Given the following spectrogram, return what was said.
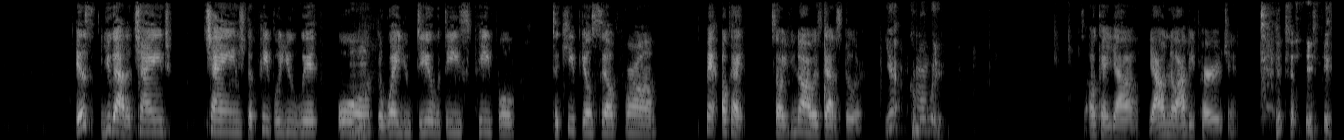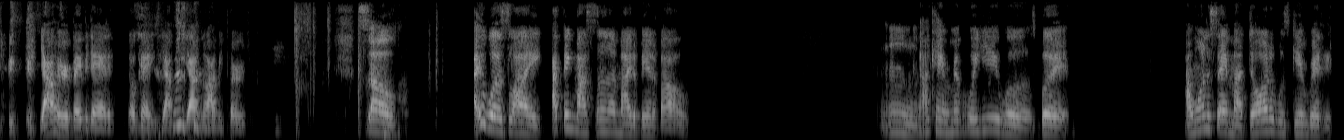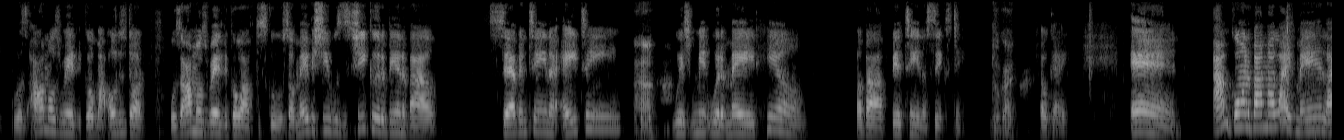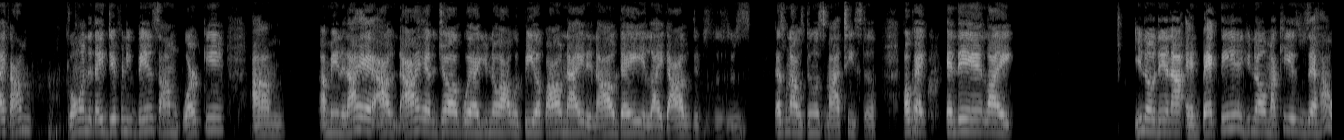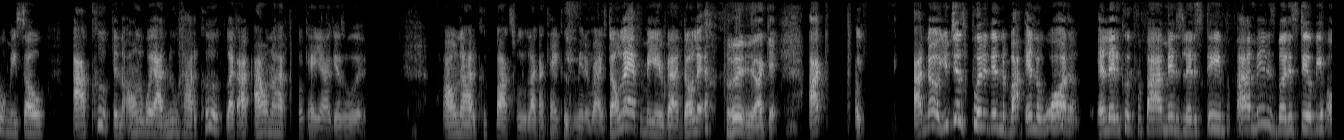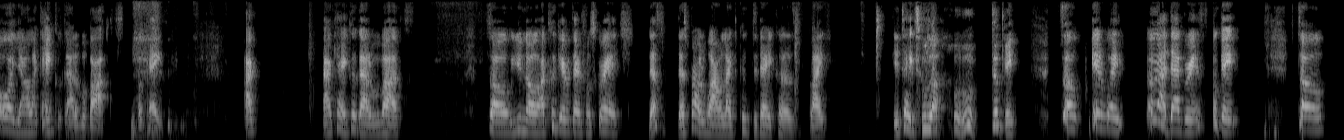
it's you gotta change change the people you with or mm-hmm. the way you deal with these people to keep yourself from man okay so you know I always got a story yeah come on with it okay y'all y'all know I be purging y'all heard baby daddy okay y'all y'all know I be purging so it was like I think my son might have been about mm, I can't remember what year it was but I want to say my daughter was getting ready, was almost ready to go. My oldest daughter was almost ready to go off to school. So maybe she was, she could have been about 17 or 18, Uh-huh. which meant would have made him about 15 or 16. Okay. Okay. And I'm going about my life, man. Like I'm going to they different events. I'm working. I'm I mean, and I had I I had a job where you know I would be up all night and all day, and like I was, was that's when I was doing some IT stuff. Okay, Right. and then like you know, then I and back then, you know, my kids was at home with me, so I cooked, and the only way I knew how to cook, like I I don't know how. To, Okay, y'all, guess what? I don't know how to cook box food. Like I can't cook mini rice. Don't laugh at me, everybody. Don't laugh. I can't. I oh, I know you just put it in the in the water and let it cook for five minutes. Let it steam for five minutes, but it still be hard, y'all. I can't cook out of a box. Okay, I I can't cook out of a box. So you know I cook everything from scratch. That's that's probably why I don't like to cook today, cause like it takes too long. to okay. So anyway, okay, I digress. Okay. So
